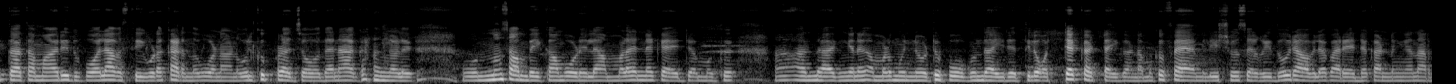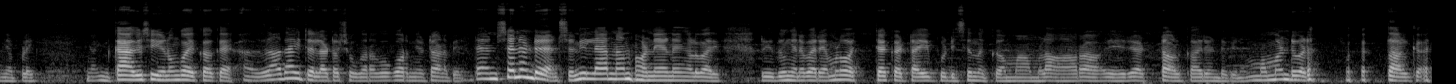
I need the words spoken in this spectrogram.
ഇത്താത്തമാരും ഇതുപോലെ അവസ്ഥയിൽ കൂടെ കടന്നു പോകണാണ് ഓൽക്ക് പ്രചോദനാകണങ്ങൾ ഒന്നും സംഭവിക്കാൻ പോണില്ല. നമ്മളെന്നെ കയറ്റി നമുക്ക് എന്താ ഇങ്ങനെ നമ്മൾ മുന്നോട്ട് പോകും ധൈര്യത്തിൽ. ഒറ്റക്കെട്ടായി കണ്ട. നമുക്ക് ഫാമിലി ഇഷ്യൂസ് ഋതു രാവിലെ പറയാം എന്റെ കണ്ണിങ്ങനെ നിറഞ്ഞപ്പോഴേ എനിക്കാകെ ക്ഷീണം കുഴക്കമൊക്കെ. അത് അതായിട്ടല്ല കേട്ടോ ഷുഗറൊക്കെ കുറഞ്ഞിട്ടാണ്. പിന്നെ ടെൻഷൻ ഉണ്ട് ടെൻഷൻ ഇല്ല പറഞ്ഞാൽ നോണയാണ് നിങ്ങൾ പറയും ഇതും ഇങ്ങനെ പറയാം. നമ്മൾ ഒറ്റക്കെട്ടായി പിടിച്ച് നിൽക്കുക അമ്മ നമ്മൾ ആറ് ഏഴ് എട്ട് ആൾക്കാരുണ്ട്. പിന്നെ ഉമ്മമ്മ ഉണ്ട് ഇവിടെ. ആൾക്കാർ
